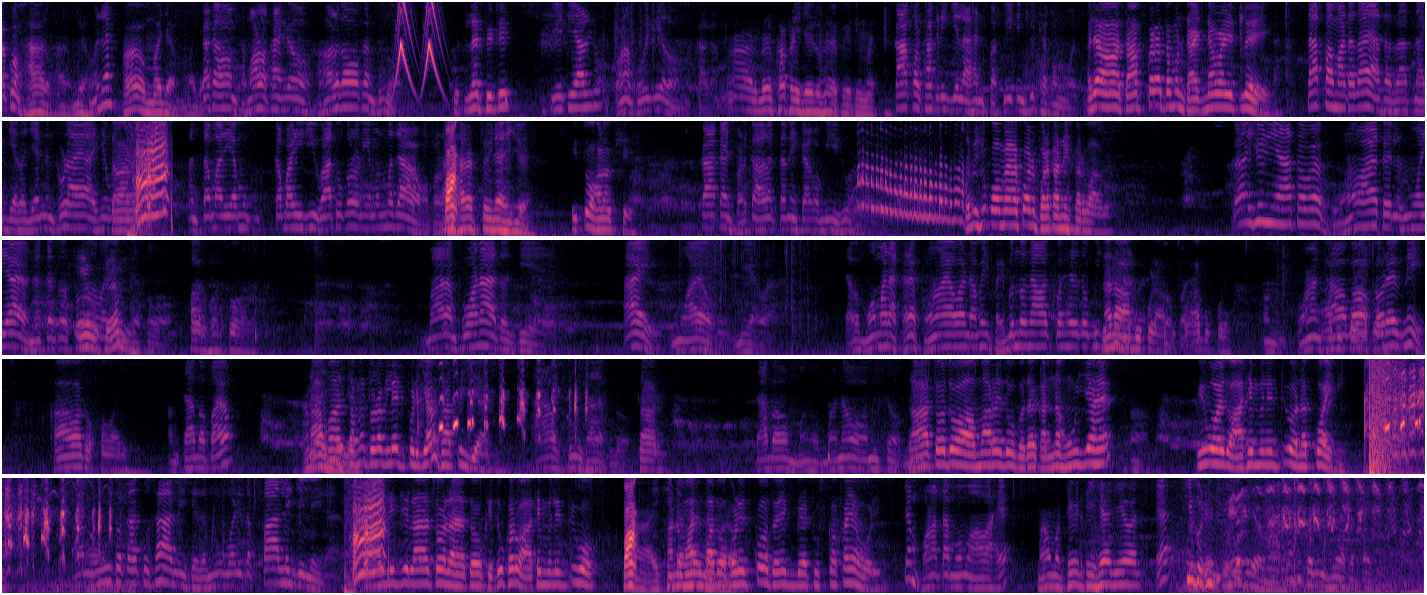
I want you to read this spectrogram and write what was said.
કાકો હારું હારું બે મજા? હા મજા મજા. કાકા આમ તમારો થાય છે હળગાવો કેમ ફૂડો કેટલે પીટી? પેટી આલજો. ઘણા પોઈ ગયેલો કાકા. આ બધું ખખડી ગયેલું છે પેટીમાં. કાકો ખખડી ગયેલા હે ને પેટી શું ઠેકાણું હોય? એટલે આ તાપ કરે તમને ઢાઢ ના હોય એટલે. તાપવા માટે આયા સર રાતના અગિયાર વાગે. એને થોડા આયા છે. અને તમારી અમુક કબાડી જેવી વાતો કરો ને એમાં મજા આવે. પણ હરક તો નહીં જોઈએ એ તો હળક છે. કાકા ને ભડકા હળગતા નહીં કાકો બીજું શું તમે શું કોમ કોને ભડકા નહીં કરવા આવે? કશું નહીં આ તો હવે ભણો આવ્યો તો એટલે મોડી આવ્યો નકર તો એવું છે એમ ને? તો. હાર હારું તો મારા ફોન આવ્યો તો કે આય હું આવ્યો છું બે વાર. હવે મોમાના ઘરે ફોન આવ્યો ને અમે ભાઈબંધો ના આવત પછી તો બીજું ના ના આબુ પડે આબુ પડે. આમ ભોણાને ખાવા બાવા. ખવડાવ્યું નહીં? ખાવા તો ખવારી આમ ચા બાપ આવ્યો તમે થોડાક લેટ પડી ગયા સાપી ગયા. આવ શું ચાલે પૂડો તાણ ચા બાપ બનાવો અમે તો. સા તો તો અમારે તો બધા ઘરના હું જ્યાં હે પીવો હોય તો હાથે મળીને પીવો નકવાય નહીં. હું તો તાકું સામી છે તો હું વળી તો પાલીજી લઈને આવ્યો. લાયા છો લાયા તો કીધું ખરું હાથે મળીને પીવો. અને વાત તો એક બે ટુસકા કયા વળી? કેમ ભણાતા મોમાં આવા હે? મામા ઠેઠથી જેવા હે? જેવા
